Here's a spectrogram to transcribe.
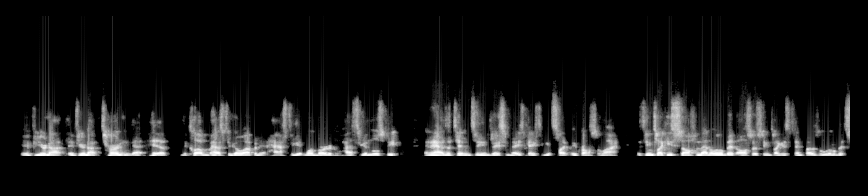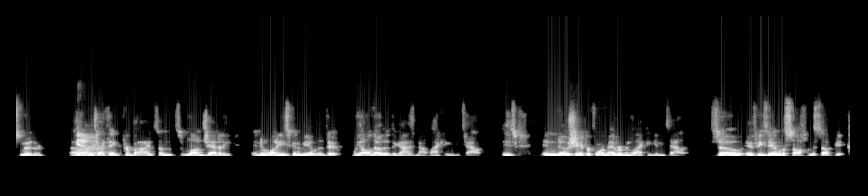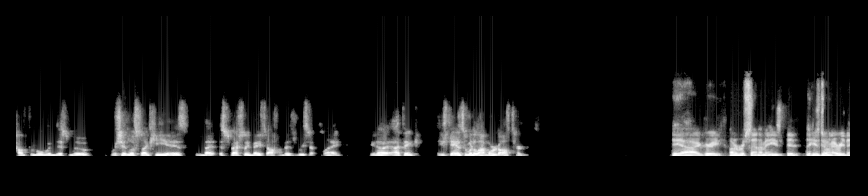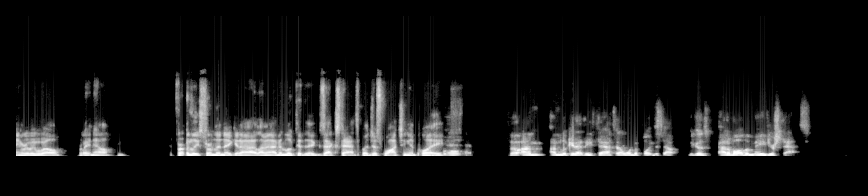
If you're not if you're not turning that hip, the club has to go up and it has to get more vertical, has to get a little steep, and it has a tendency in Jason Day's case to get slightly across the line. It seems like he's softened that a little bit. Also, seems like his tempo is a little bit smoother, uh, Yeah. which I think provides some some longevity into what he's going to be able to do. We all know that the guy's not lacking any talent. He's in no shape or form ever been lacking any talent. So if he's able to soften this up, get comfortable with this move, which it looks like he is, but especially based off of his recent play, you know, I think he stands to win a lot more golf tournaments. Yeah, I agree, hundred percent. I mean, he's it, he's doing everything really well right now, For, at least from the naked eye. I mean, I haven't looked at the exact stats, but just watching it play. Well, so I'm I'm looking at these stats, and I wanted to point this out because out of all the major stats,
